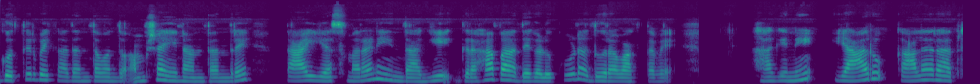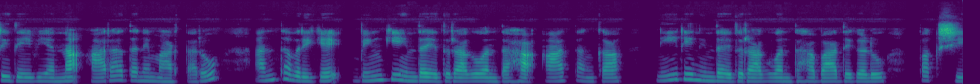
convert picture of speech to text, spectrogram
ಗೊತ್ತಿರಬೇಕಾದಂಥ ಒಂದು ಅಂಶ ಏನಂತಂದರೆ, ತಾಯಿಯ ಸ್ಮರಣೆಯಿಂದಾಗಿ ಗ್ರಹ ಬಾಧೆಗಳು ಕೂಡ ದೂರವಾಗ್ತವೆ. ಹಾಗೆಯೇ ಯಾರು ಕಾಲರಾತ್ರಿ ದೇವಿಯನ್ನು ಆರಾಧನೆ ಮಾಡ್ತಾರೋ ಅಂಥವರಿಗೆ ಬೆಂಕಿಯಿಂದ ಎದುರಾಗುವಂತಹ ಆತಂಕ, ನೀರಿನಿಂದ ಎದುರಾಗುವಂತಹ ಬಾಧೆಗಳು ಪಕ್ಷಿ,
